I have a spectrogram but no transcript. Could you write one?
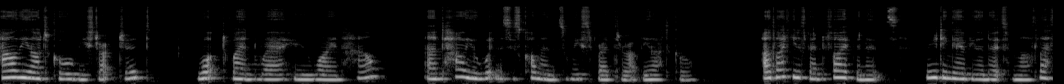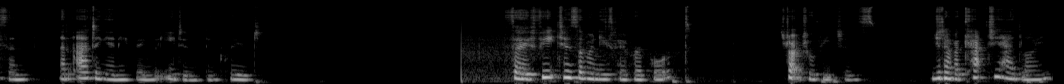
how the article will be structured, what, when, where, who, why, and how, and how your witnesses' comments will be spread throughout the article. I'd like you to spend five minutes reading over your notes from last lesson and adding anything that you didn't include. So, features of a newspaper report. Structural features. You should have a catchy headline.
